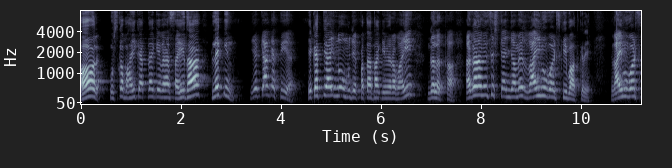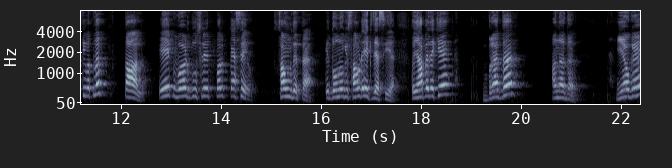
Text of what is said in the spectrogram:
और उसका भाई कहता है कि वह सही था, लेकिन ये क्या कहती है? ये कहती है, आई नो, मुझे पता था कि मेरा भाई गलत था। अगर हम इस स्टेंजा में राइम वर्ड्स की बात करें राइम वर्ड्स की मतलब ताल। एक वर्ड दूसरे पर कैसे साउंड देता है? कि दोनों की साउंड एक जैसी है। तो यहाँ पे देखिए ब्रदर अनदर ये हो गए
